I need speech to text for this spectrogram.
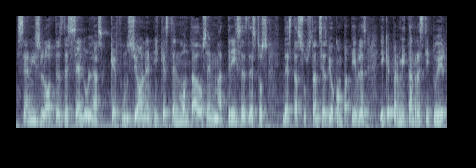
sean islotes de células que funcionen y que estén montados en matrices de, estos, de estas sustancias biocompatibles y que permitan restituir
